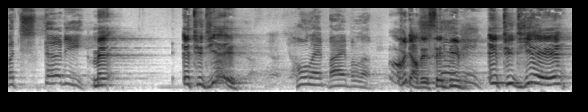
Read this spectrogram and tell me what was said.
but study. Mais étudiez. Regardez cette Bible. Étudiez.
